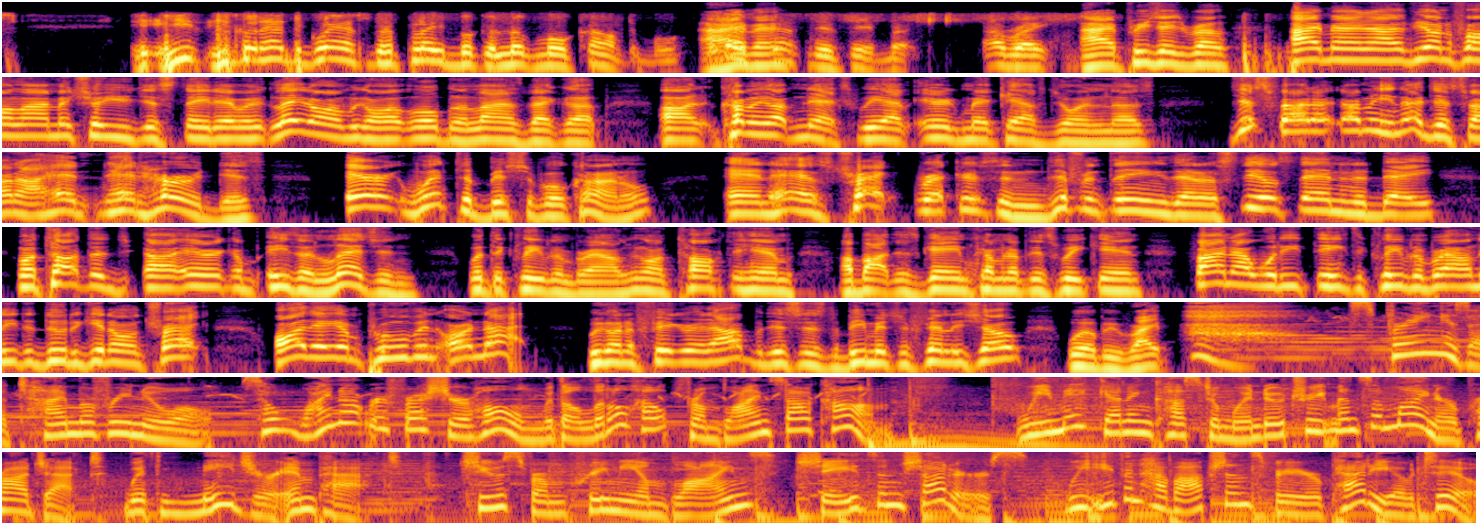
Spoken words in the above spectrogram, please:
He, he's going to have to grasp the playbook and look more comfortable. All right, that's, man. That's just it, but all right. I appreciate you, bro. All right, man. Uh, if you're on the phone line, make sure you just stay there. Later on, we're going to open the lines back up. Uh, coming up next, we have Eric Metcalf joining us. just found out. I mean, not just found out. I had had heard this. Eric went to Bishop O'Connell and has track records and different things that are still standing today. We're going to talk to uh, Eric. He's a legend with the Cleveland Browns. We're going to talk to him about this game coming up this weekend. Find out what he thinks the Cleveland Browns need to do to get on track. Are they improving or not? We're going to figure it out. But this is the B. Mitchell Finley Show. We'll be right. Back. Spring is a time of renewal, so why not refresh your home with a little help from Blinds.com? We make getting custom window treatments a minor project with major impact. Choose from premium blinds, shades, and shutters. We even have options for your patio, too.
